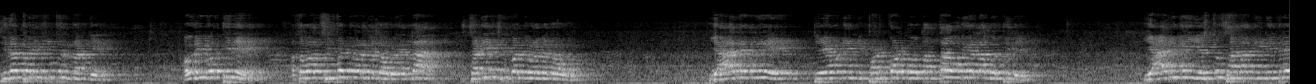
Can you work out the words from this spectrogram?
ಚಿರಪರಿಚಿತರು ನನಗೆ ಅವರಿಗೆ ಗೊತ್ತಿದೆ. ಅಥವಾ ಸಿಬ್ಬಂದಿ ವರ್ಗದವರು, ಎಲ್ಲ ಸ್ಥಳೀಯ ಸಿಬ್ಬಂದಿ ವರ್ಗದವರು. ಯಾರಲ್ಲಿ ಠೇವಣಿಯನ್ನು ಪಡ್ಕೊಳ್ಬಹುದು ಅಂತ ಅವರಿಗೆಲ್ಲ ಗೊತ್ತಿದೆ. ಯಾರಿಗೆ ಎಷ್ಟು ಸಾಲ ನೀಡಿದ್ರೆ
